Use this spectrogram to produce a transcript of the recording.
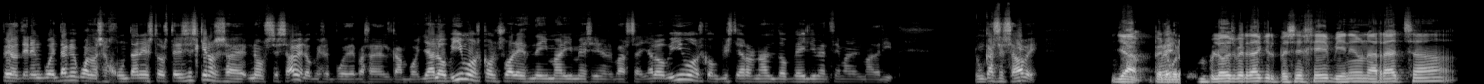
pero ten en cuenta que cuando se juntan estos tres es que no se, sabe, no se sabe lo que se puede pasar en el campo. Ya lo vimos con Suárez, Neymar y Messi en el Barça, ya lo vimos con Cristiano Ronaldo, Bale y Benzema en el Madrid. Nunca se sabe. Ya, pero ¿Eh? por ejemplo, es verdad que el PSG viene de una racha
